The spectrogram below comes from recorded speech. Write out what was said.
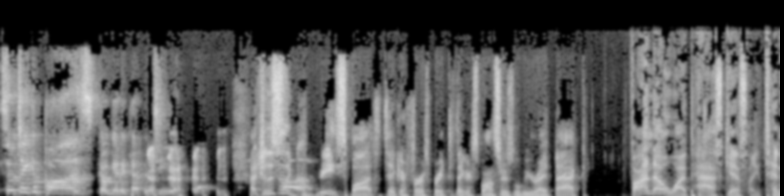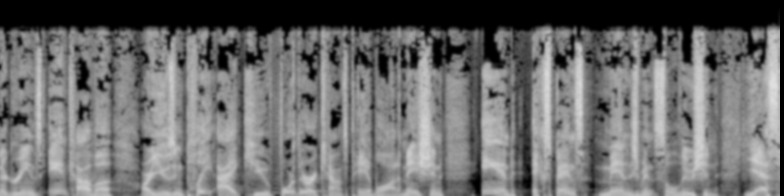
So take a pause, go get a cup of tea. Actually, this is a great spot to take our first break to thank our sponsors. We'll be right back. Find out why past guests like Tender Greens and Cava are using Plate IQ for their accounts payable automation and expense management solution. Yes,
